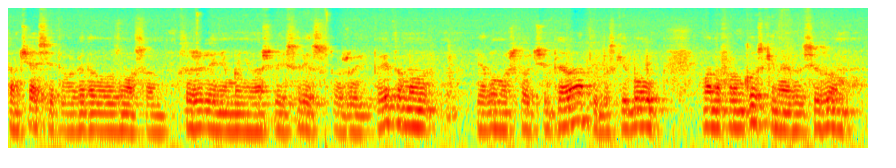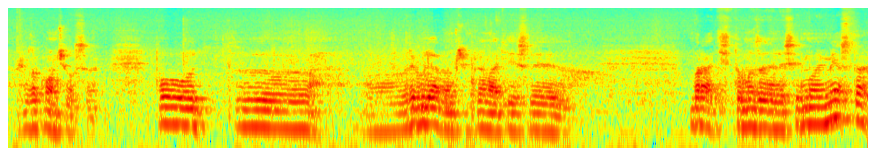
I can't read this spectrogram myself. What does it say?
там часть этого годового взноса. К сожалению, мы не нашли средств тоже. И поэтому я думаю, что чемпионат и баскетбол Ивано-Франковский на этот сезон закончился. По э, регулярном чемпионате, если брать, то мы заняли седьмое место.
